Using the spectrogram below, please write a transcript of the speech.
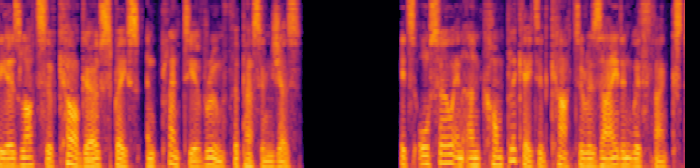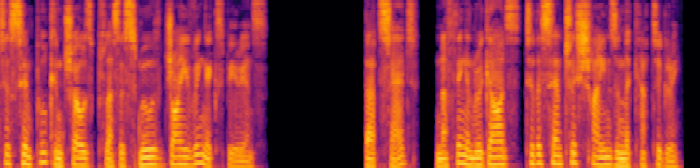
There's lots of cargo space and plenty of room for passengers. It's also an uncomplicated car to reside in with thanks to simple controls plus a smooth driving experience. That said, nothing in regards to the Sentra shines in the category.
